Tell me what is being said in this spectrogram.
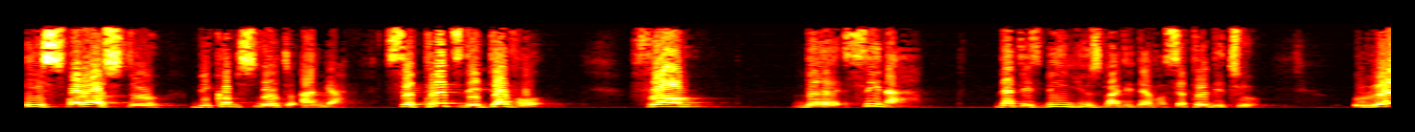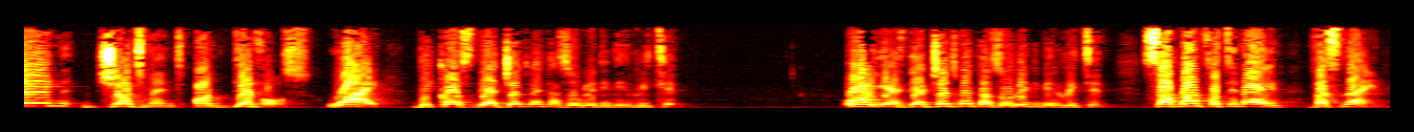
is for us to become slow to anger. Separate the devil from the sinner that is being used by the devil. Separate the two. Rain judgment on devils. Why? Because their judgment has already been written. Oh yes, their judgment has already been written. Psalm 149 verse 9.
